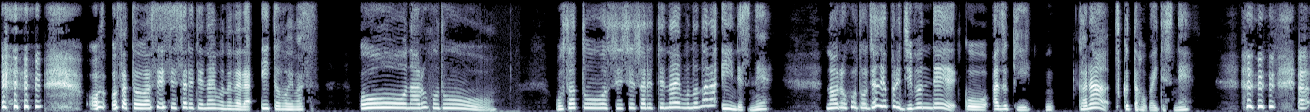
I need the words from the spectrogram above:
お、お砂糖は生成されてないものならいいと思います。おー、なるほど。お砂糖は生成されてないものならいいんですね。なるほど。じゃあやっぱり自分で、こう、小豆から作った方がいいですね。あ、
